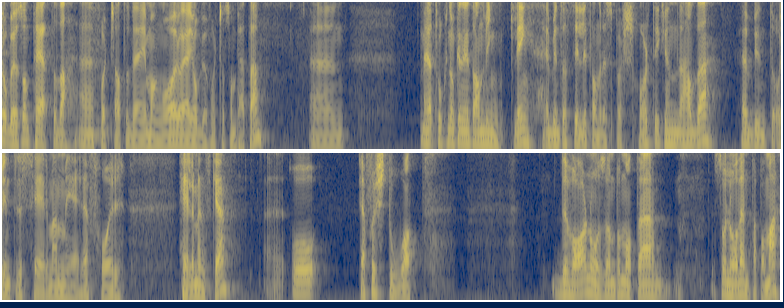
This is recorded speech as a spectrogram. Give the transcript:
jobber jo som PT, da. Jeg fortsatte det i mange år, og jeg jobber jo fortsatt som PT. Eh, men jeg tok nok en litt annen vinkling. Jeg begynte å stille litt andre spørsmål til kundene jeg hadde. Jeg begynte å interessere meg mer for hele mennesket. Eh, og jeg forsto at det var noe som på en måte så lå og venta på meg.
